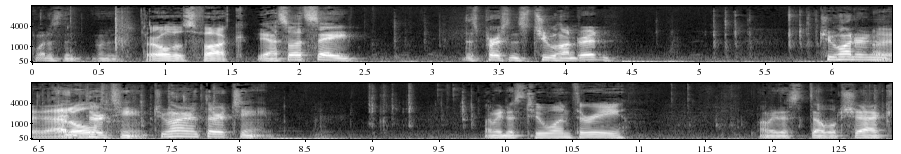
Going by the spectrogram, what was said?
What is the? What is, They're old as fuck. yeah, so let's say this person's 200. Are they that old? 213. 213. Let me just 213. let me just double check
